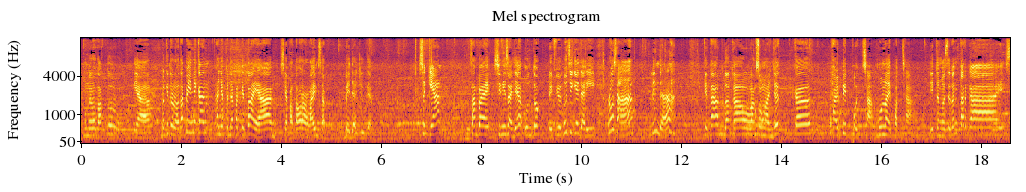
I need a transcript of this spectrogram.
menurut aku ya begitulah tapi ini kan hanya pendapat kita ya. Siapa tahu orang lain bisa beda juga. Sekian. Sampai sini saja untuk review Mujike dari Rosa Linda. Kita bakal langsung lanjut ke Halpit Pocha Moonlight Pocha ditunggu sebentar guys.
